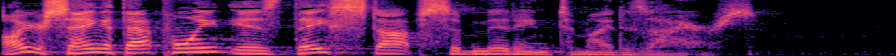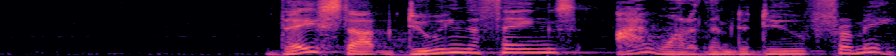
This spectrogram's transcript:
All you're saying at that point is they stopped submitting to my desires. They stopped doing the things I wanted them to do for me.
